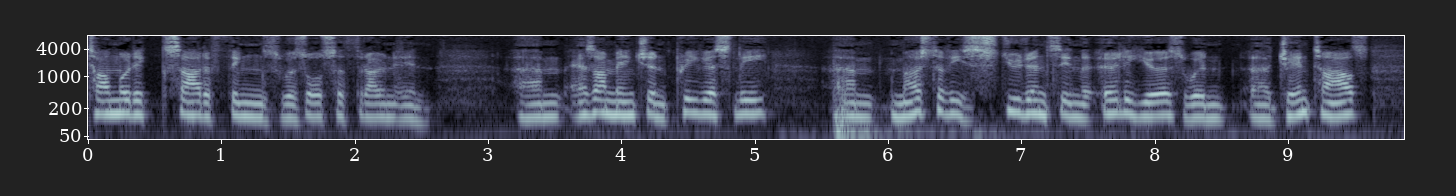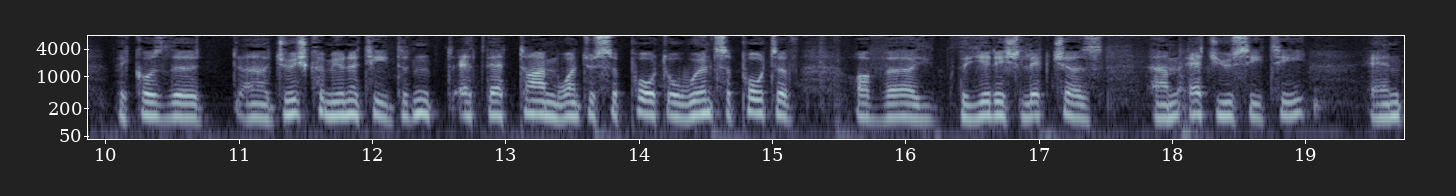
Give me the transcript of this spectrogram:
Talmudic side of things was also thrown in. Um, as I mentioned previously, um, most of his students in the early years were uh, Gentiles because the uh, Jewish community didn't at that time want to support or weren't supportive of uh, the Yiddish lectures um, at UCT. and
